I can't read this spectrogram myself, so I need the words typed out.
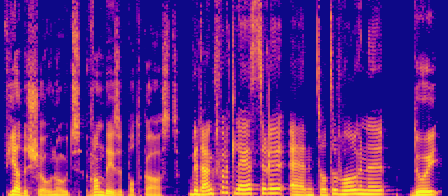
via de show notes van deze podcast. Bedankt voor het luisteren en tot de volgende. Doei!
